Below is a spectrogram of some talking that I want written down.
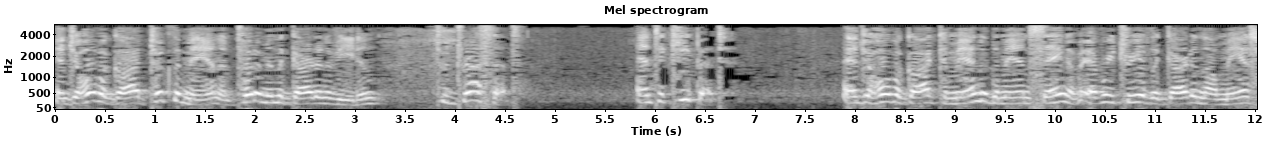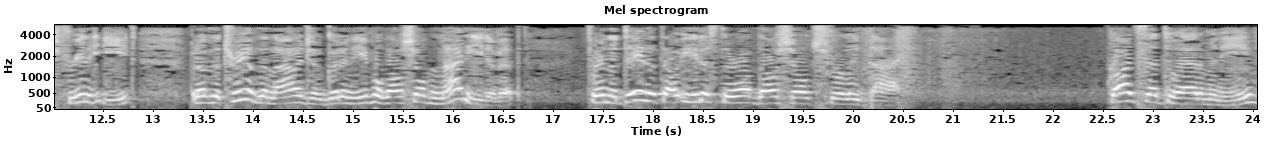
and Jehovah God took the man and put him in the Garden of Eden to dress it and to keep it. And Jehovah God commanded the man, saying, Of every tree of the garden thou mayest freely eat, but of the tree of the knowledge of good and evil thou shalt not eat of it. For in the day that thou eatest thereof thou shalt surely die. God said to Adam and Eve,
